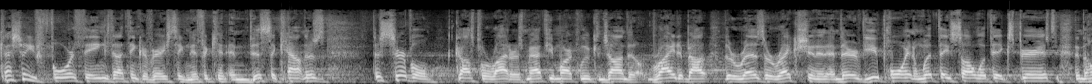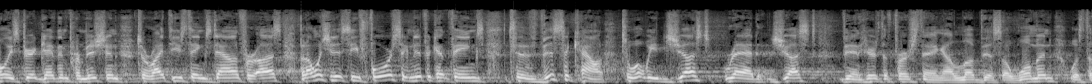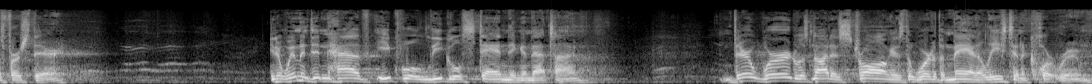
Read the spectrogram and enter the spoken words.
Can I show you four things that I think are very significant in this account? There's, there's several gospel writers, Matthew, Mark, Luke, and John, that write about the resurrection and, their viewpoint and what they saw, what they experienced, and the Holy Spirit gave them permission to write these things down for us. But I want you to see four significant things to this account, to what we just read just then. Here's the first thing. I love this. A woman was the first there. You know, women didn't have equal legal standing in that time their word was not as strong as the word of a man, at least in a courtroom.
